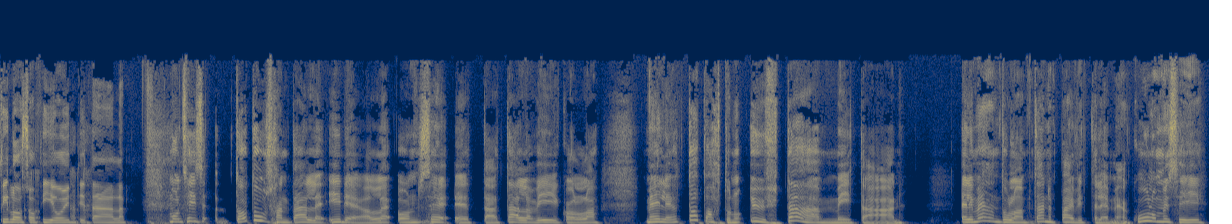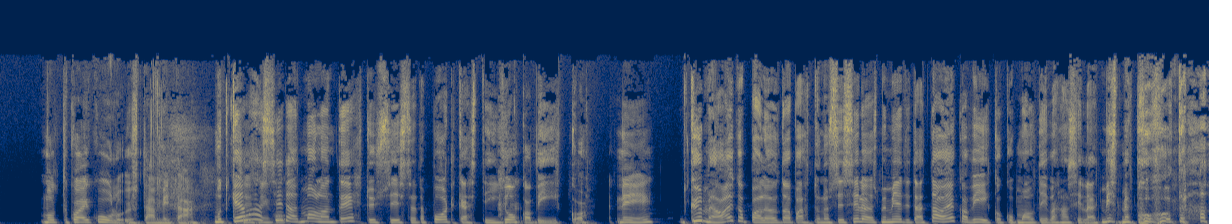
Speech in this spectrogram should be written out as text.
filosofiointi täällä. Mutta siis totuushan tälle idealle on se, että tällä viikolla meillä ei ole tapahtunut yhtään mitään. Eli mehän tullaan tänne päivittelemään meidän kuulumisia, mutta kun ei kuulu yhtään mitään. Mutta kelaa siis niinku- sitä, että me ollaan tehty siis tätä podcastia joka viikko. Niin. Kyllä me aika paljon on tapahtunut. Siis silloin, jos me mietitään, että tämä on eka viikko, kun me oltiin vähän sillä, että mistä me puhutaan.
